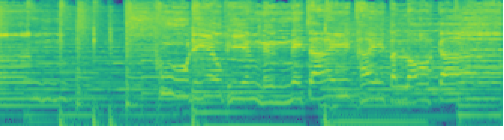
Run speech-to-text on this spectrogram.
ล ยวเพียงหนึ่งในใจไทยตลอดกาล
